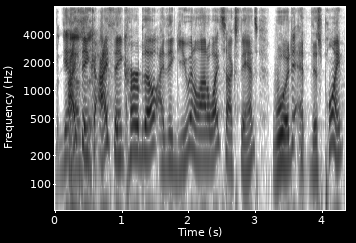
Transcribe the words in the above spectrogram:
But yeah, I that's think the- I think Herb though I think you and a lot of White Sox fans would at this point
